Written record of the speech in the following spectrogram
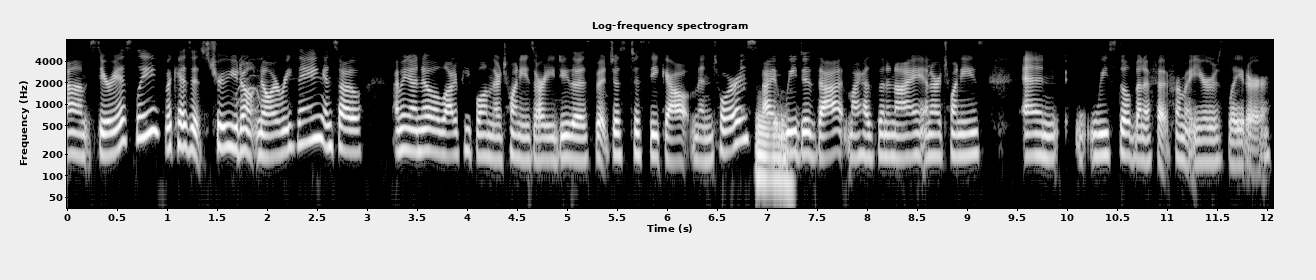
um, seriously because it's true you don't know everything. And so, I mean, I know a lot of people in their 20s already do this, but just to seek out mentors. I, Mhm. we did that, my husband and I, in our 20s, and we still benefit from it years later.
